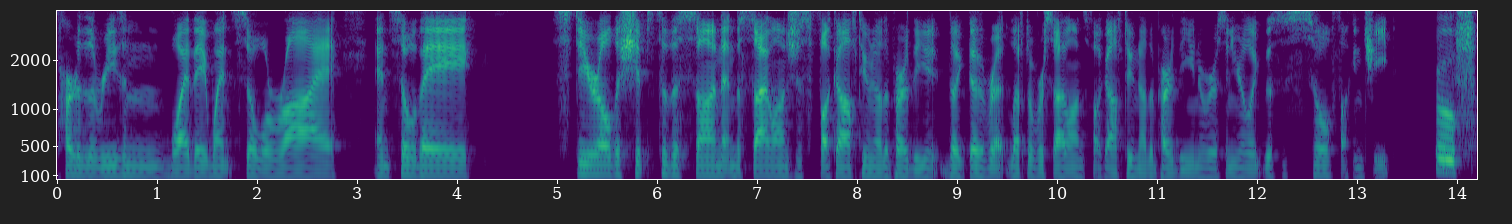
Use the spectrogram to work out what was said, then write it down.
part of the reason why they went so awry, and so they steer all the ships to the sun, and the Cylons just fuck off to another part of the like the re- leftover Cylons fuck off to another part of the universe, and you're like, this is so fucking cheap. oof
